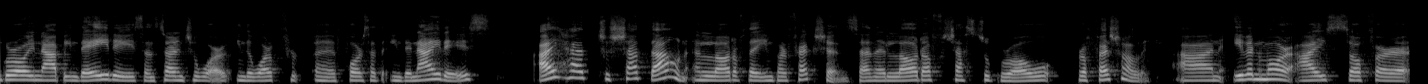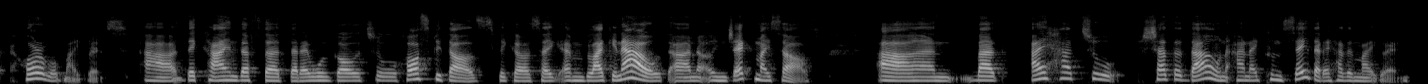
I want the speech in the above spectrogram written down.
growing up in the 80s and starting to work in the workforce uh, in the 90s, I had to shut down a lot of the imperfections and a lot of just to grow professionally. And even more, I suffer horrible migraines, uh, the kind of that, that I will go to hospitals because I am blacking out and inject myself. Um, but I had to shut that down and I couldn't say that I had a migraine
